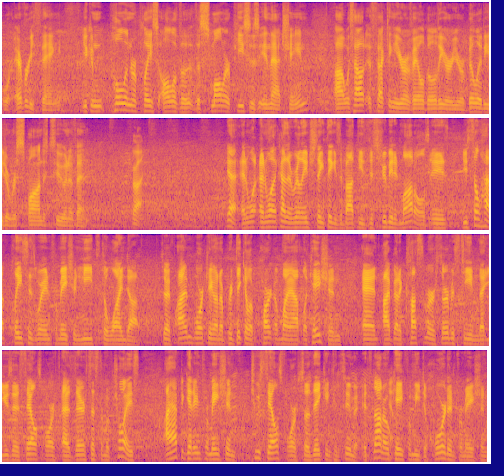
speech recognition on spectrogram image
for everything, you can pull and replace all of the, the smaller pieces in that chain uh, without affecting your availability or your ability to respond to an event. Right. Yeah, and one, and one kind of really interesting things about these distributed models is you still have places where information needs to wind up. So if I'm working on a particular part of my application and I've got a customer service team that uses Salesforce as their system of choice, I have to get information to Salesforce so they can consume it. It's not okay for me to hoard information.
